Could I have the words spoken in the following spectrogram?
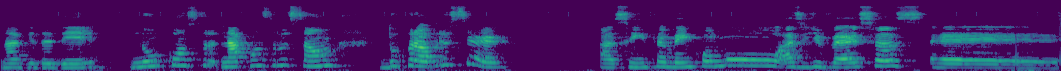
na vida dele, no na construção do próprio ser. Assim também como as diversas é,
